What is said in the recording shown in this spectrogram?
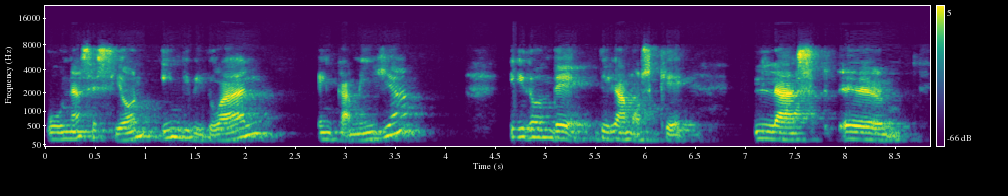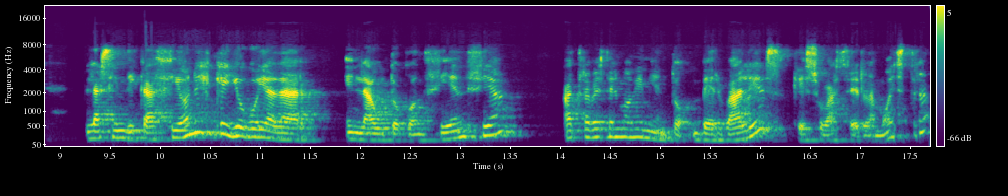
una sesión individual en camilla y donde digamos que las, eh, las indicaciones que yo voy a dar en la autoconciencia a través del movimiento verbales, que eso va a ser la muestra.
